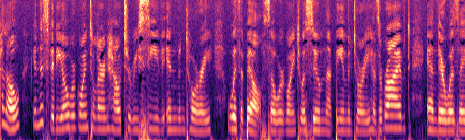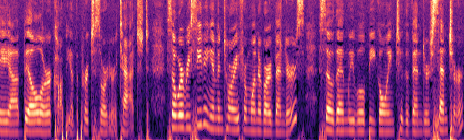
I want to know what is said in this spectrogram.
Hello, in this video we're going to learn how to receive inventory with a bill. So we're going to assume that the inventory has arrived and there was a uh, bill or a copy of the purchase order attached. So we're receiving inventory from one of our vendors. So then we will be going to the vendor center.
